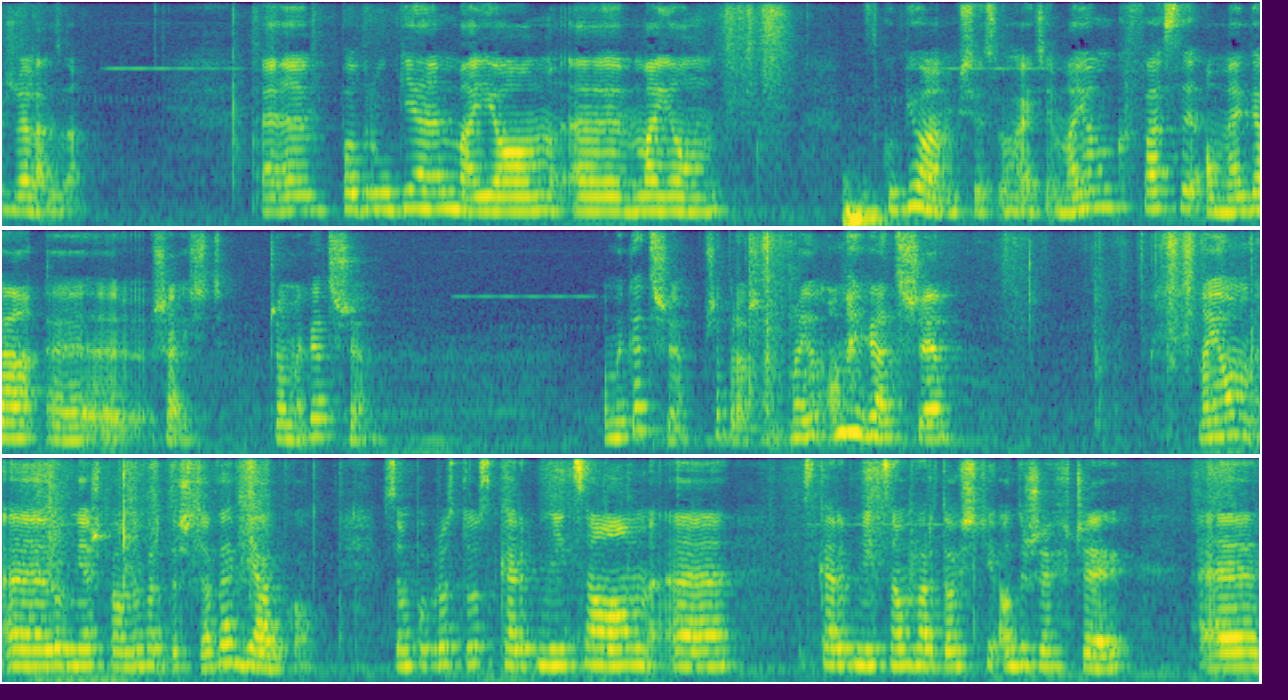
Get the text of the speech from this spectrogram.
żelaza. E, po drugie mają, e, mają Zgubiłam się, słuchajcie. Mają kwasy omega e, 6 czy omega 3. Omega 3, przepraszam. Mają omega 3. Mają e, również pełnowartościowe białko. Są po prostu skarbnicą, e, skarbnicą wartości odżywczych. E,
